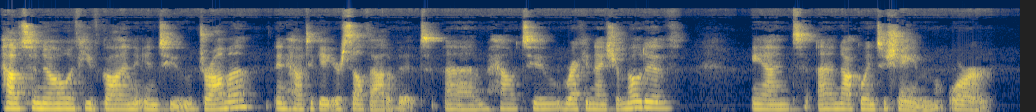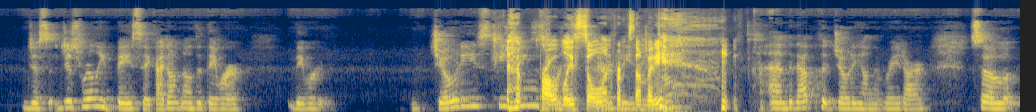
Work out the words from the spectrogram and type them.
how to know if you've gone into drama and how to get yourself out of it, um, how to recognize your motive and uh, not go into shame or just just really basic. I don't know that they were they were Jodi's teachings, probably stolen from somebody. um, but that put Jodi on the radar. So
